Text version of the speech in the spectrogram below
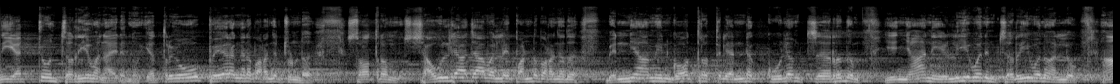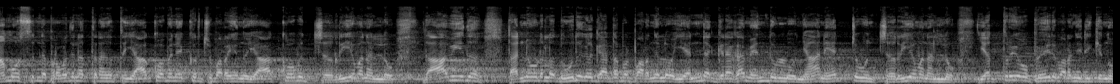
നീ ഏറ്റവും ചെറിയവനായിരുന്നു. എത്രയോ പേരങ്ങനെ പറഞ്ഞിട്ടുണ്ട്. സ്തോത്രം. ശൗൽ രാജാവല്ലേ പണ്ട് പറഞ്ഞത്? ബെന്യാമീൻ ഗോത്രത്തിൽ എന്റെ കുലം ചെറുതും ഈ ഞാൻ എളിയവനും ചെറിയവനും അല്ലോ ആമോസിന്റെ പ്രവചനത്തിനകത്ത് യാക്കോബിനെക്കുറിച്ച് പറയുന്നു യാക്കോബ് ചെറിയവനല്ലോ. ദാവീദ് തന്നോടുള്ള ദൂതുകൾ കേട്ടപ്പോൾ പറഞ്ഞല്ലോ എന്റെ ഗ്രഹം എന്തുള്ളൂ? ഞാൻ ഏറ്റവും ചെറിയവനല്ലോ. എത്രയോ പേര് പറഞ്ഞിരിക്കുന്നു.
